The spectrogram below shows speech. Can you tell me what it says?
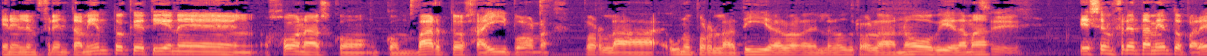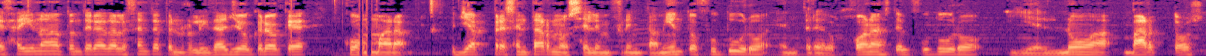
en el enfrentamiento que tienen Jonas con, con Bartos ahí por, por la uno por la tía, el otro la novia y demás. Sí. Ese enfrentamiento parece ahí una tontería adolescente, pero en realidad yo creo que como para ya presentarnos el enfrentamiento futuro entre el Jonas del futuro y el Noah Bartos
